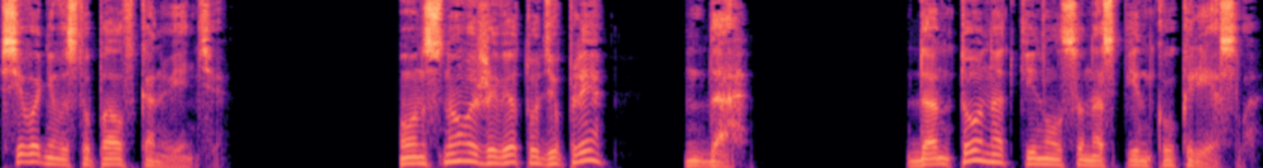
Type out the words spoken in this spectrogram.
сегодня выступал в конвенте. Он снова живет у Дюпле? Да. Дантон откинулся на спинку кресла.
